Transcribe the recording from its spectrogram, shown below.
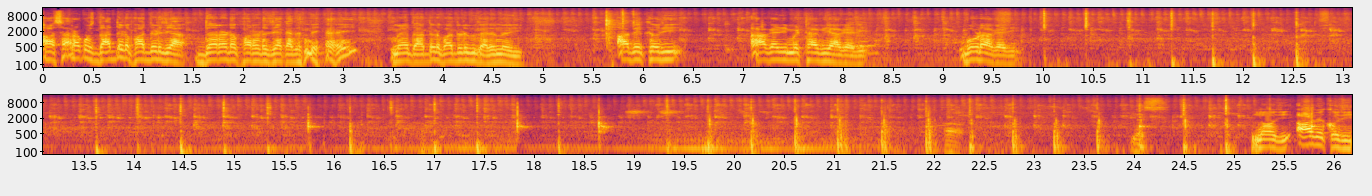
ਆ ਸਾਰਾ ਕੁਝ ਦਾਦੜ ਫਾਦੜ ਜਾ ਦਰੜ ਫਰੜ ਜਾ ਕਹਿ ਦਿੰਦੇ ਆ ਜੀ। ਮੈਂ ਦਾਦੜ ਫਾਦੜ ਵੀ ਕਹਿ ਦਿੰਦਾ ਜੀ। ਆ ਦੇਖੋ ਜੀ, ਆ ਗਿਆ ਜੀ, ਮਿੱਠਾ ਵੀ ਆ ਗਿਆ ਜੀ। ਗੁੜ ਆ ਗਿਆ ਜੀ। ਯਸ ਲਓ ਜੀ ਆ ਦੇਖੋ ਜੀ।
